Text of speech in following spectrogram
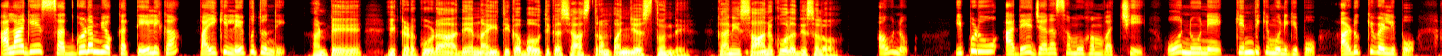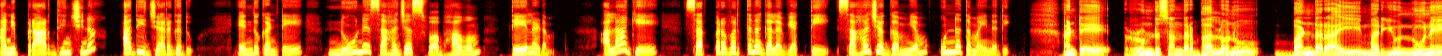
అలాగే సద్గుణం యొక్క తేలిక పైకి లేపుతుంది. అంటే ఇక్కడ కూడా అదే నైతిక భౌతిక శాస్త్రం పనిచేస్తుంది కాని సానుకూల దిశలో. అవును. ఇప్పుడు అదే జనసమూహం వచ్చి ఓ నూనె కిందికి మునిగిపో అడుక్కి వెళ్ళిపో అని ప్రార్థించినా అది జరగదు. ఎందుకంటే నూనె సహజ స్వభావం తేలడం. అలాగే సత్ప్రవర్తన గల వ్యక్తి సహజ గమ్యం ఉన్నతమైనది. అంటే రెండు సందర్భాల్లోనూ బండరాయి మరియు నూనె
